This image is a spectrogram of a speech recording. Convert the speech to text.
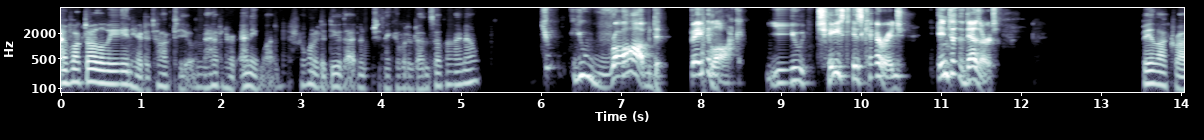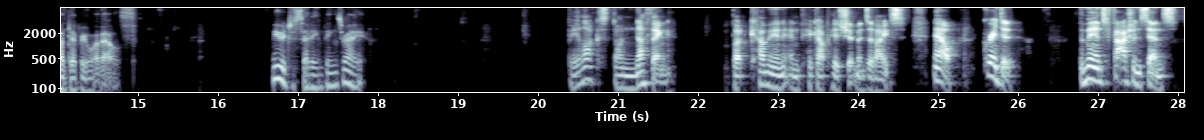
I've walked all the way in here to talk to you, and I haven't hurt anyone. If I wanted to do that, don't you think I would have done so by now? You, you robbed Baylock. You chased his carriage into the desert. Baylock robbed everyone else. We were just setting things right. Baylock's done nothing but come in and pick up his shipments of ice. Now, granted, the man's fashion sense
